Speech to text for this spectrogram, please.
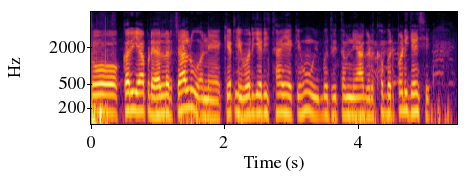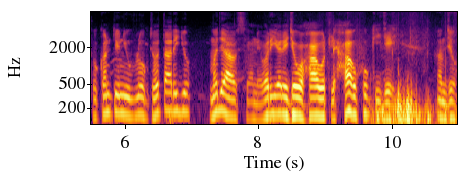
તો કરીએ આપણે હલર ચાલુ અને કેટલી વરિયાળી થાય છે કે શું, એ બધું તમને આગળ ખબર પડી જાય છે. તો કન્ટિન્યુ બ્લોગ જોતા રહીજો. મજા આવશે અને વરિયાળી જો હાવ એટલે હાવ ફૂકી જાય. આમ જો.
